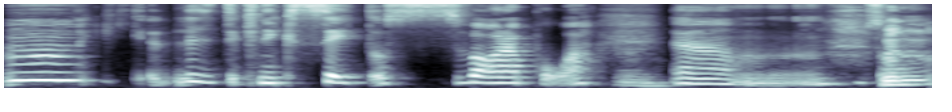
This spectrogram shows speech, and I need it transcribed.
mm, lite knixigt att svara på. Mm. Um, men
